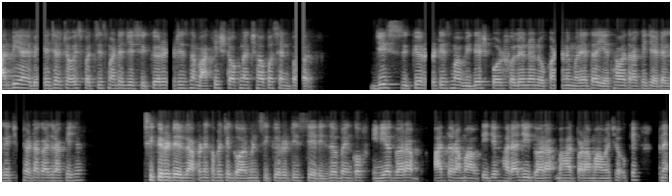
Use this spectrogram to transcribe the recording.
આરબીઆઈ બે હજાર ચોવીસ પચીસ માટે જે સિક્યોરિટીઝના બાકી સ્ટોકના છ પર્સન્ટ પર, જે સિક્યોરિટીઝમાં વિદેશ પોર્ટફોલિયોને રોકાણની મર્યાદા યથાવત રાખી છે, એટલે કે છ ટકા જ રાખી છે. સિક્યુરિટી એટલે આપણને ખબર છે ગવર્મેન્ટ સિક્યુરિટીઝ જે રિઝર્વ બેંક ઓફ ઇન્ડિયા દ્વારા હાથ ધરવામાં આવતી, જે હરાજી દ્વારા બહાર પાડવામાં આવે છે ઓકે અને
